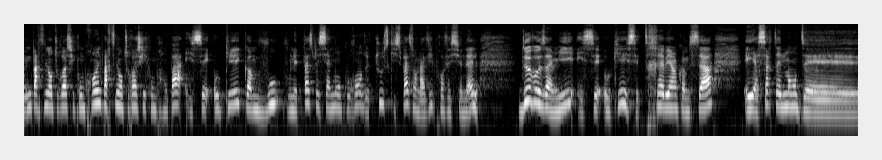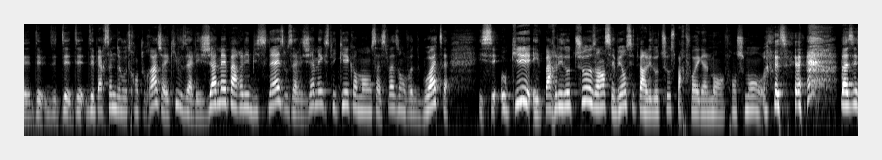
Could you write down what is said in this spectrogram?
une partie de l'entourage qui comprend, une partie de l'entourage qui comprend pas. Et c'est OK, comme vous, vous n'êtes pas spécialement au courant de tout ce qui se passe dans la vie professionnelle de vos amis et c'est ok, c'est très bien comme ça. Et il y a certainement des, des, des, des, personnes de votre entourage avec qui vous allez jamais parler business, vous allez jamais expliquer comment ça se passe dans votre boîte et c'est ok. Et parler d'autres choses, hein, c'est bien aussi de parler d'autres choses parfois également. Hein. Franchement, baser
